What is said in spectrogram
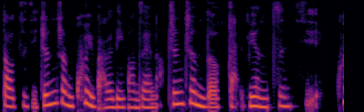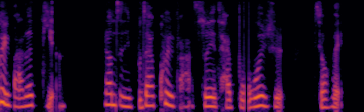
到自己真正匮乏的地方在哪，真正的改变自己匮乏的点，让自己不再匮乏，所以才不会去消费。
